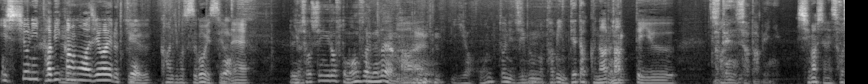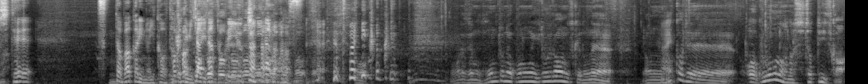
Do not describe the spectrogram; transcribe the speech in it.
一緒に旅感を味わえるっていう感じもすごいですよね。で写真イラスト満載でね。はい。いや本当に自分も旅に出たくなるなっていう自転車旅に。しましたね。そして釣ったばかりのイカを食べてみたいなっていう気になるんですとにかく俺でも本当ねこのいろいろあるんですけどねあのはい。中で、あこの本の話しちゃっていいですか？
